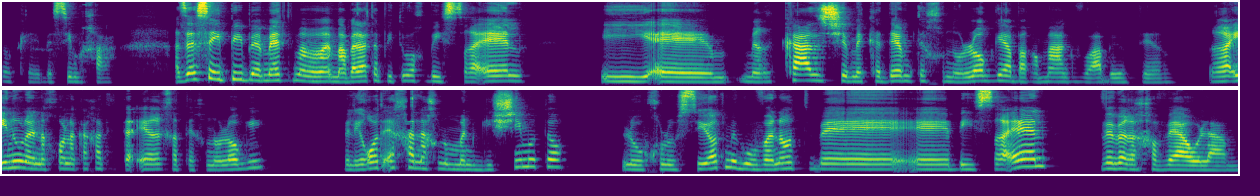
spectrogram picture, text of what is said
אוקיי, okay, בשמחה. אז SAP באמת, מעבדת הפיתוח בישראל, היא uh, מרכז שמקדם טכנולוגיה ברמה הגבוהה ביותר. ראינו לנכון לקחת את הערך הטכנולוגי ולראות איך אנחנו מנגישים אותו לאוכלוסיות מגוונות ב, uh, בישראל, וברחבי העולם.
